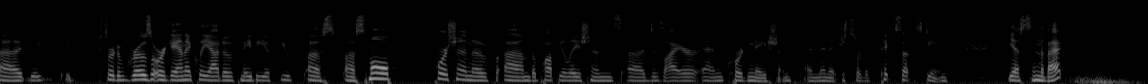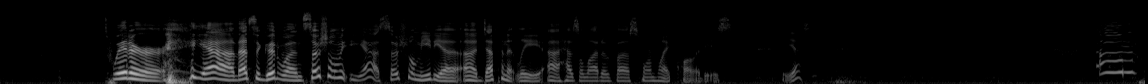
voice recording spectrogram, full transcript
It, it, sort of grows organically out of maybe a few small portion of um, the population's uh, desire and coordination, and then it just sort of picks up steam. Yes, in the back? Twitter, yeah, that's a good one. Social, yeah, social media uh, definitely uh, has a lot of uh, swarm-like qualities. Yes. Um,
